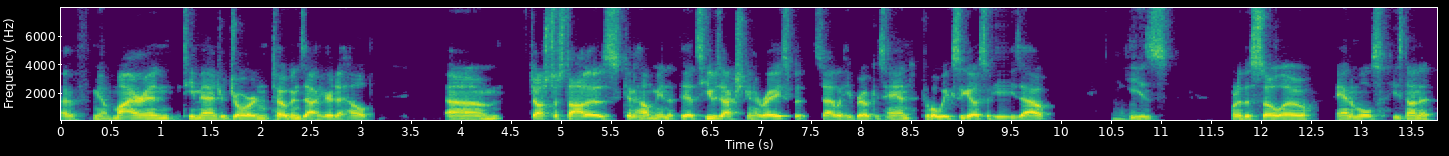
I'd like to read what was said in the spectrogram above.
I have you know Myron, team manager Jordan, Tobin's out here to help. Um, Josh Tostado's can help me in the pits. He was actually going to race, but sadly he broke his hand a couple weeks ago, so he's out. Mm-hmm. He is one of the solo animals. He's done it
